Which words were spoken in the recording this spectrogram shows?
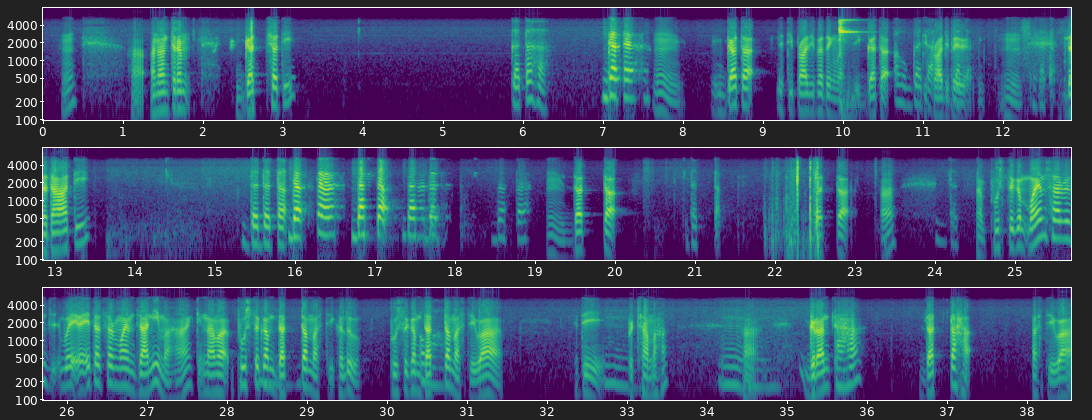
अनन्तरं गच्छति। गतः। गत। इति प्रातिपदिकमस्ति गत इति प्रातिपदिकं ददाति ददत दत्त दत्त दत्त पुस्तकं वयं सर्वं एतत् सर्वं वयं जानीमः नाम पुस्तकं दत्तम् अस्ति खलु पुस्तकं दत्तम् अस्ति वा इति पृच्छामः ग्रन्थः दत्तः अस्ति वा?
